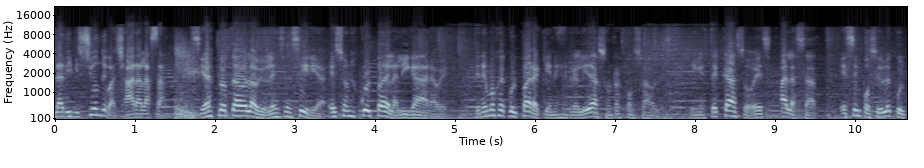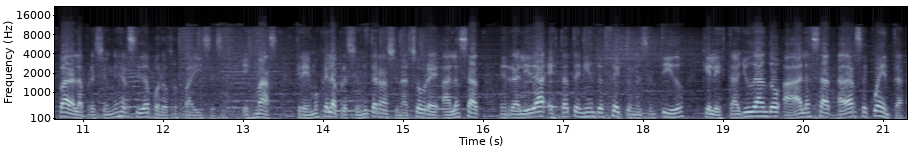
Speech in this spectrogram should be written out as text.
la división de Bashar al-Assad. Si ha explotado la violencia en Siria, eso no es culpa de la Liga Árabe. Tenemos que culpar a quienes en realidad son responsables, y en este caso es al-Assad. Es imposible culpar a la presión ejercida por otros países. Es más, creemos que la presión internacional sobre Al-Assad en realidad está teniendo efecto en el sentido que le está ayudando a Al-Assad a darse cuenta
